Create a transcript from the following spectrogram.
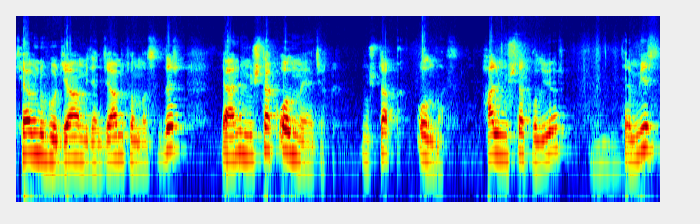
Kevnuhu camiden camit olmasıdır. Yani müştak olmayacak. Müştak olmaz. Hal müştak oluyor. Temiz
